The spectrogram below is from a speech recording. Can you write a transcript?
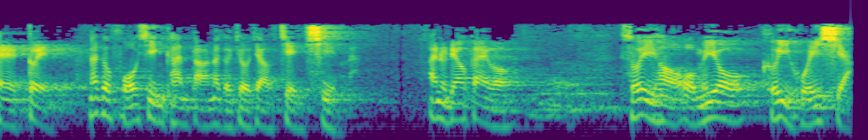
哎，对。那个佛性看到那个就叫见性了，还有了解哦。所以哈，我们又可以回想，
